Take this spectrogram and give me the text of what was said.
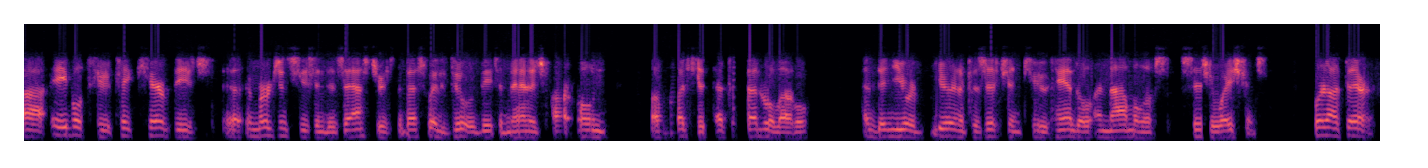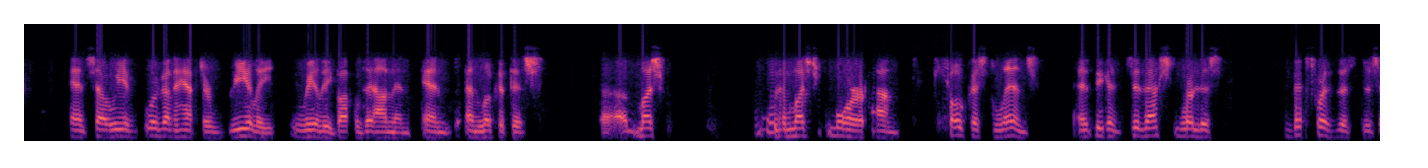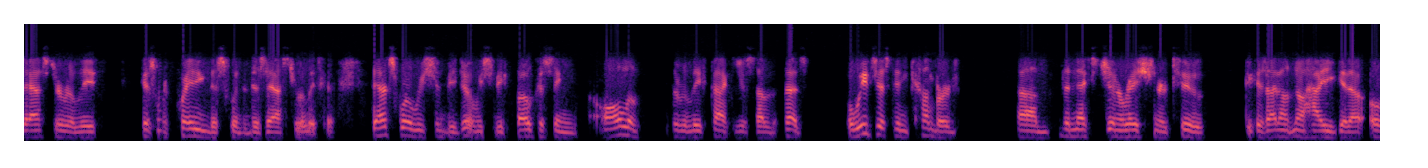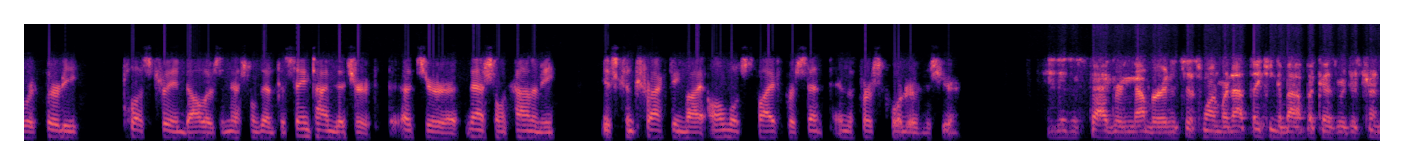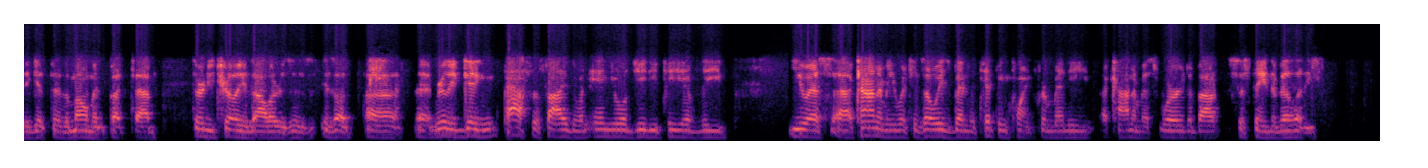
uh, able to take care of these uh, emergencies and disasters, the best way to do it would be to manage our own a budget at the federal level, and then you're you're in a position to handle anomalous situations. We're not there, and so we we're going to have to really really buckle down and and and look at this uh, much with a much more um, focused lens, uh, because that's where this that's where this disaster relief because we're equating this with the disaster relief. That's where we should be doing. We should be focusing all of the relief packages out of the feds. But we've just encumbered um, the next generation or two because I don't know how you get over 30 plus trillion dollars in national debt at the same time that your that your national economy is contracting by almost five percent in the first quarter of this year. It is a staggering number, and it's just one we're not thinking about because we're just trying to get through the moment. But um, thirty trillion dollars is is a uh, really getting past the size of an annual GDP of the U.S. Uh, economy, which has always been the tipping point for many economists worried about sustainability.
